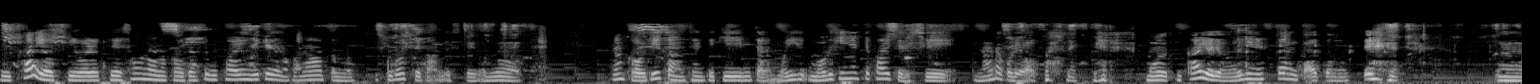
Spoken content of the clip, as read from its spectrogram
胃潰瘍って言われて、そうなのか、じゃあすぐ退院できるのかなと思って過ごしてたんですけれども、なんかおじいちゃんの点滴見たらモルヒネって書いてるし、なんだこれはと思って、もう胃潰瘍でモルヒネ使うんかと思って、うん、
